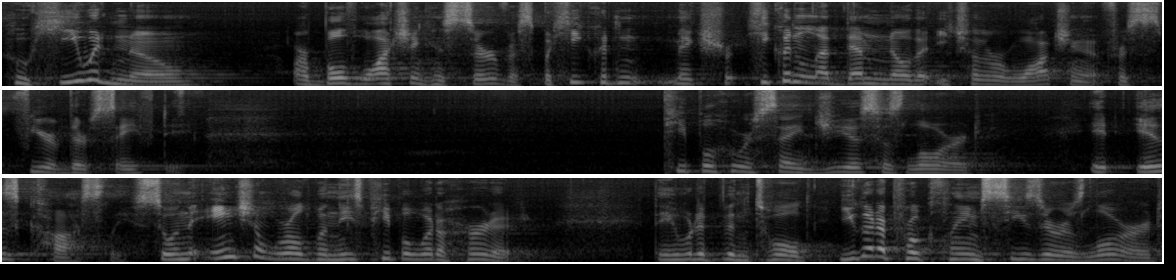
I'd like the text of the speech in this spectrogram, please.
who he would know are both watching his service, but he couldn't make sure, he couldn't let them know that each other were watching it for fear of their safety. People who were saying, Jesus is Lord, it is costly. So in the ancient world, when these people would have heard it, they would have been told, You got to proclaim Caesar as Lord.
